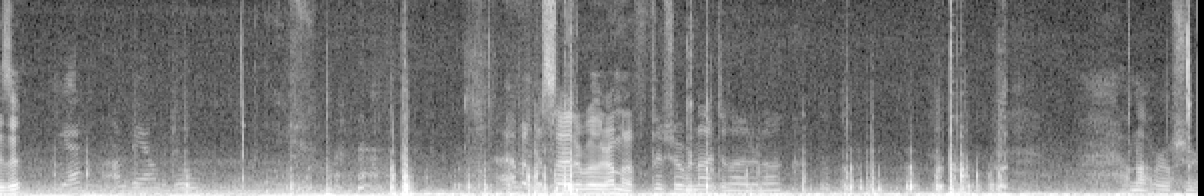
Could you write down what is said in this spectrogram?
Is it? Yeah, I'm down to go. I haven't decided whether I'm gonna fish overnight tonight or not. I'm not real sure.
